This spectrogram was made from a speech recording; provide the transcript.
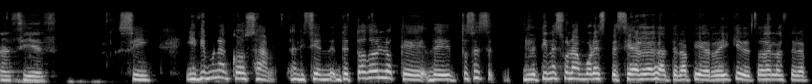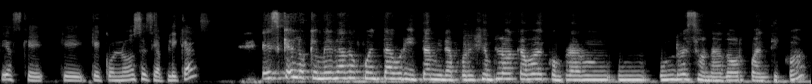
Así es. Sí, y dime una cosa, Alicia, de todo lo que, de, entonces, ¿le tienes un amor especial a la terapia de Reiki, de todas las terapias que, que, conoces y aplicas? Es que lo que me he dado cuenta ahorita, mira, por ejemplo, acabo de comprar un, un, resonador cuántico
